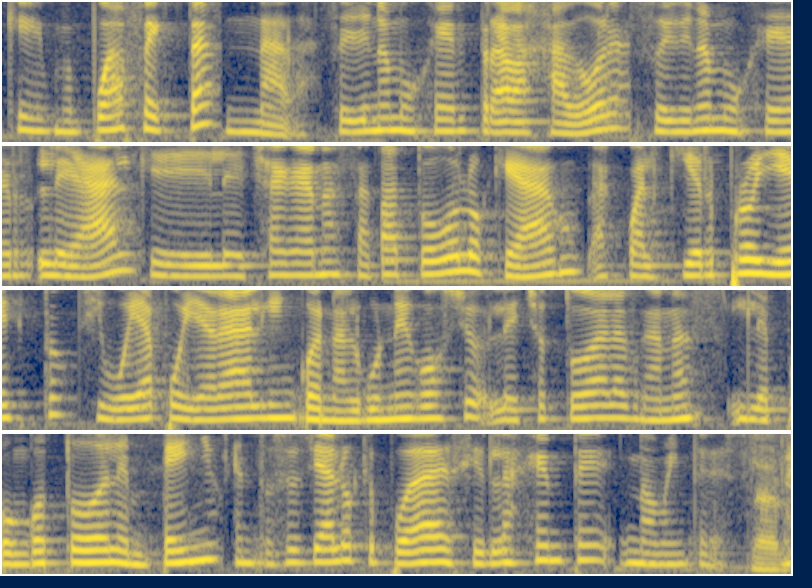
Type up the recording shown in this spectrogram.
que me pueda afectar? Nada. Soy una mujer trabajadora, Soy una mujer leal que le echa ganas a, a todo lo que hago, a cualquier proyecto. Si voy a apoyar a alguien con algún negocio, le echo todas las ganas y le pongo todo el empeño. Entonces ya lo que pueda decir la gente no me interesa. Claro.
